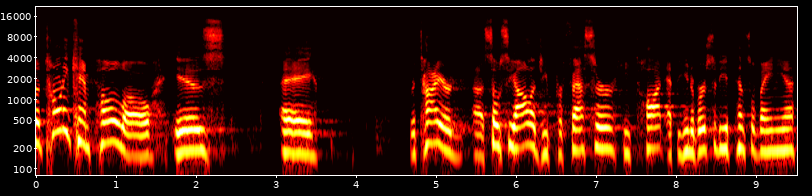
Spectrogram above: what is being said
So, Tony Campolo is a retired uh, sociology professor. He taught at the University of Pennsylvania.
